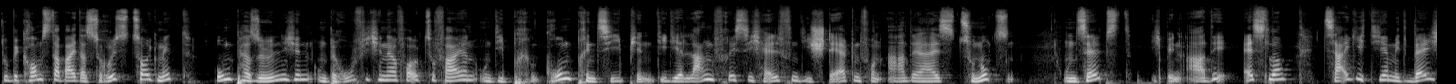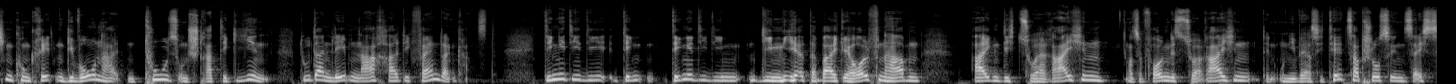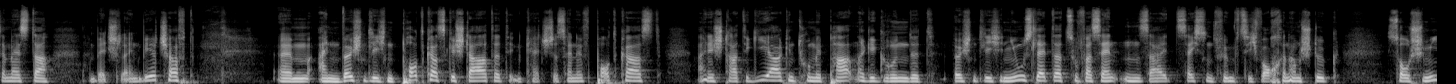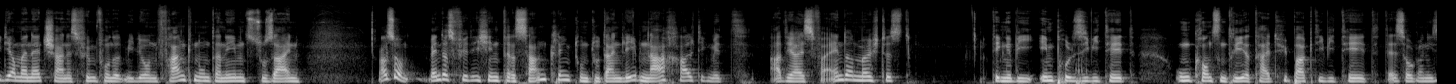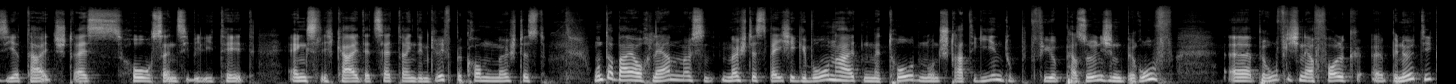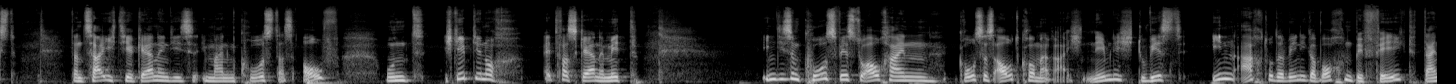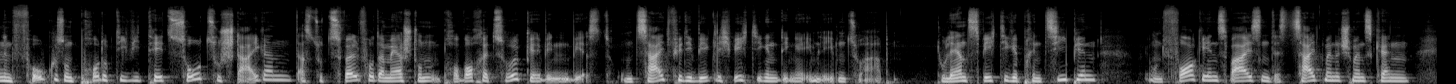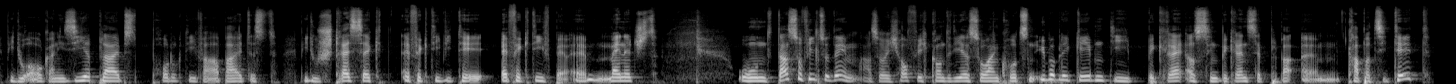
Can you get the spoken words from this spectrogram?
Du bekommst dabei das Rüstzeug mit, um persönlichen und beruflichen Erfolg zu feiern und die Pr Grundprinzipien, die dir langfristig helfen, die Stärken von ADHS zu nutzen. Und selbst, ich bin ADSler, zeige ich dir, mit welchen konkreten Gewohnheiten, Tools und Strategien du dein Leben nachhaltig verändern kannst. Dinge, die, die, Dinge, die, die, die mir dabei geholfen haben, eigentlich zu erreichen, also folgendes zu erreichen, den Universitätsabschluss in sechs Semester, ein Bachelor in Wirtschaft, ähm, einen wöchentlichen Podcast gestartet, den Catch the SNF Podcast, eine Strategieagentur mit Partner gegründet, wöchentliche Newsletter zu versenden seit 56 Wochen am Stück, Social Media Manager eines 500 Millionen Franken Unternehmens zu sein. Also, wenn das für dich interessant klingt und du dein Leben nachhaltig mit ADHS verändern möchtest, Dinge wie Impulsivität, Unkonzentriertheit, Hyperaktivität, Desorganisiertheit, Stress, Hochsensibilität, Ängstlichkeit etc. in den Griff bekommen möchtest und dabei auch lernen möchtest, welche Gewohnheiten, Methoden und Strategien du für persönlichen Beruf, äh, beruflichen Erfolg äh, benötigst, dann zeige ich dir gerne in, diese, in meinem Kurs das auf und ich gebe dir noch etwas gerne mit. In diesem Kurs wirst du auch ein großes Outcome erreichen, nämlich du wirst in acht oder weniger Wochen befähigt, deinen Fokus und Produktivität so zu steigern, dass du zwölf oder mehr Stunden pro Woche zurückgewinnen wirst, um Zeit für die wirklich wichtigen Dinge im Leben zu haben. Du lernst wichtige Prinzipien und Vorgehensweisen des Zeitmanagements kennen, wie du organisiert bleibst, produktiv arbeitest, wie du Stress effektiv äh, managst und das so viel zu dem. Also ich hoffe, ich konnte dir so einen kurzen Überblick geben. Die begre also sind begrenzte ähm, Kapazität,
